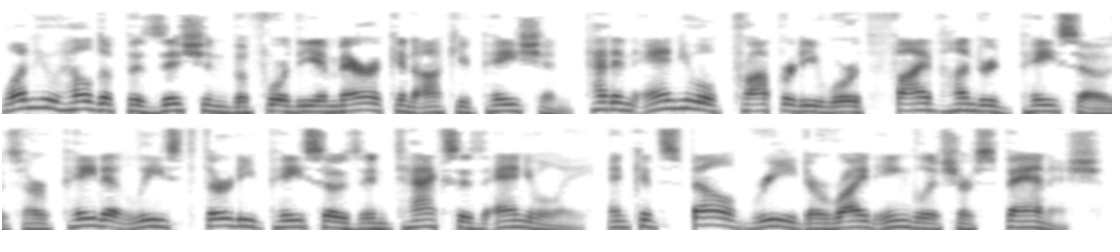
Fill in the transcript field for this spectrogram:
One who held a position before the American occupation, had an annual property worth 500 pesos or paid at least 30 pesos in taxes annually, and could spell, read or write English or Spanish.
